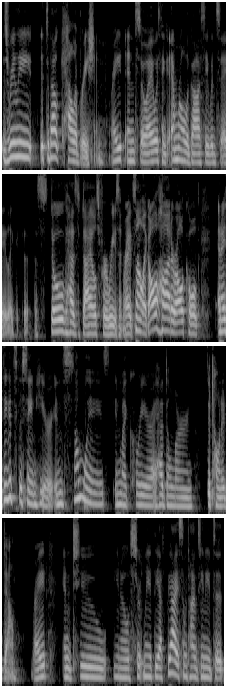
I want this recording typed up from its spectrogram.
is really it's about calibration, right? And so I always think Emeril Lagasse would say like a stove has dials for a reason, right? It's not like all hot or all cold. And I think it's the same here. In some ways in my career I had to learn to tone it down, right? And to, you know, certainly at the FBI sometimes you need to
